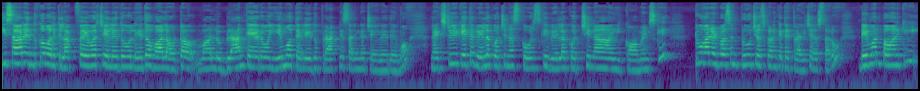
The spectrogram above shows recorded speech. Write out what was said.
ఈసారి ఎందుకో వాళ్ళకి లక్ ఫేవర్ చేయలేదో లేదో వాళ్ళు అవుట్ వాళ్ళు బ్లాంక్ అయ్యారో ఏమో తెలియదు. ప్రాక్టీస్ సరిగ్గా చేయలేదేమో. నెక్స్ట్ వీక్ అయితే వీళ్ళకి వచ్చిన స్కోర్స్కి వీళ్ళకి వచ్చిన ఈ కామెంట్స్కి టూ హండ్రెడ్ పర్సెంట్ ప్రూవ్ చేసుకోవడానికి అయితే ట్రై చేస్తారు డేమోన్ పవన్కి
